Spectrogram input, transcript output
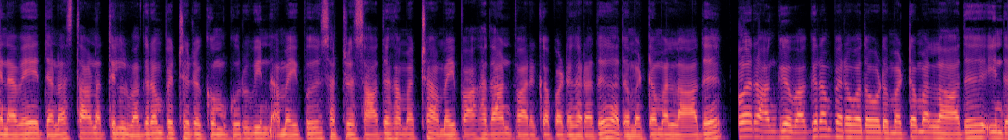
எனவே தனஸ்தானத்தில் வக்ரம் பெற்றிருக்கும் குருவின் அமைப்பு சற்று சாதகமற்ற அமைப்பாக தான் பார்க்கப்படுகிறது. அது மட்டுமல்லாது அவர் அங்கு வக்ரம் பெறுவதோடு மட்டுமல்லாது இந்த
